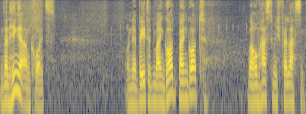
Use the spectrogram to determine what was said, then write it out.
Und dann hing er am Kreuz. Und er betet, mein Gott, mein Gott, warum hast du mich verlassen?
